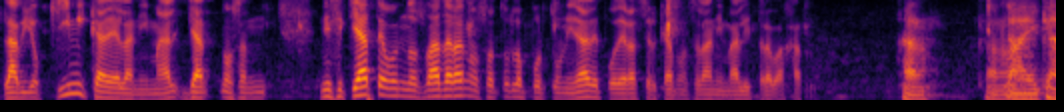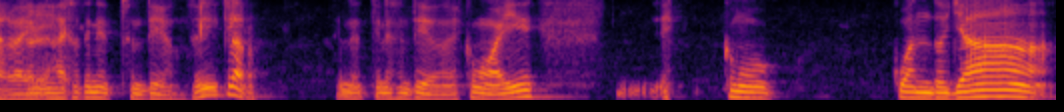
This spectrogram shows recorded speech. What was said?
la bioquímica del animal, ya, o sea, ni siquiera te- nos va a dar a nosotros la oportunidad de poder acercarnos al animal y trabajarlo. Claro, claro, Claro, ahí, claro, ahí claro, ahí- eso tiene sentido. Sí, claro, tiene, tiene sentido. Es como ahí, es como cuando ya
